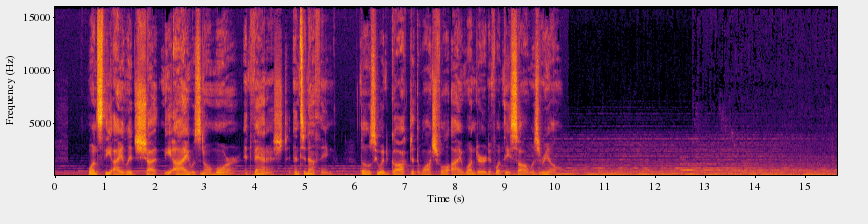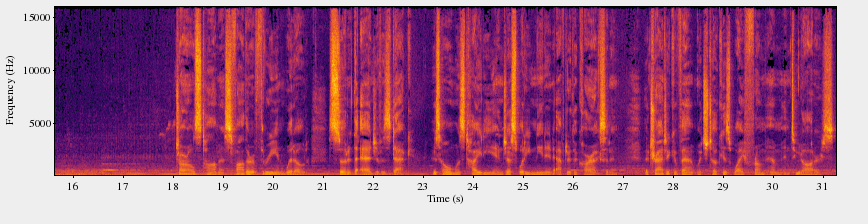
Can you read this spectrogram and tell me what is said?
Once the eyelid shut, the eye was no more, it vanished into nothing. Those who had gawked at the watchful eye wondered if what they saw was real. Charles Thomas, father of three and widowed, stood at the edge of his deck. His home was tidy and just what he needed after the car accident, a tragic event which took his wife from him and two daughters.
